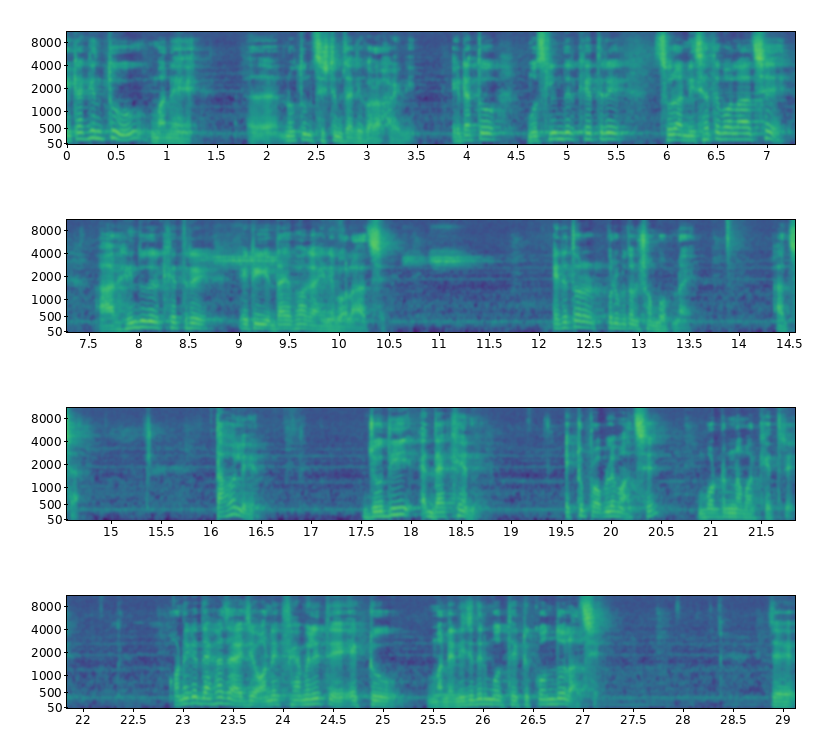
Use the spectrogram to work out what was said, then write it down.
এটা কিন্তু মানে নতুন সিস্টেম জারি করা হয়নি। এটা তো মুসলিমদের ক্ষেত্রে সুরা নিসাতে বলা আছে আর হিন্দুদের ক্ষেত্রে এটি দায়ভাগ আইনে বলা আছে। এটা তো আর পরিবর্তন সম্ভব নয়। আচ্ছা তাহলে যদি দেখেন একটু প্রবলেম আছে বন্টন নামার ক্ষেত্রে। অনেকে দেখা যায় যে অনেক ফ্যামিলিতে একটু মানে নিজেদের মধ্যে একটু কোন্দল আছে যে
